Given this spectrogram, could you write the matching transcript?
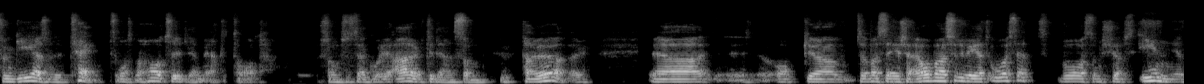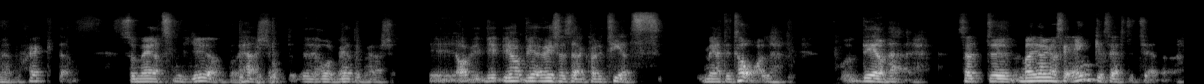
fungera som det är tänkt så måste man ha tydliga mätetal som så att säga går i arv till den som tar över. Uh, och uh, så man säger så här, ja, bara så du vet, oavsett vad som köps in i de här projekten så mäts miljön på det här sättet, eller hållbarheten på det här sättet. Uh, ja, vi, vi, har, vi har vissa så här kvalitetsmätetal. Det är de här. Så att man gör det ganska enkelt för efterträdarna.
